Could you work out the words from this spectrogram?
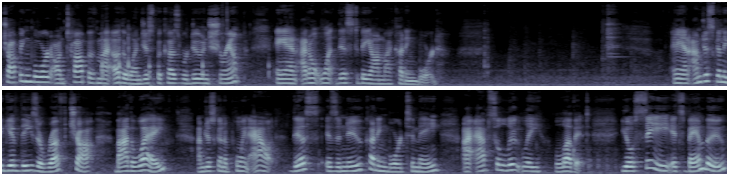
chopping board on top of my other one just because we're doing shrimp and I don't want this to be on my cutting board. And I'm just gonna give these a rough chop. By the way, I'm just gonna point out this is a new cutting board to me. I absolutely love it. You'll see it's bamboo,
